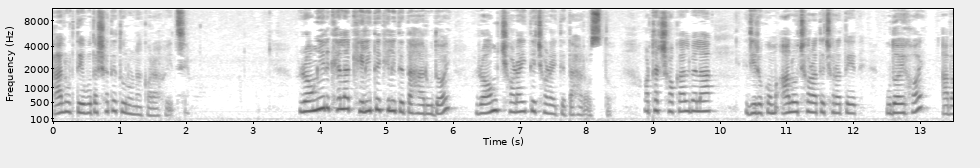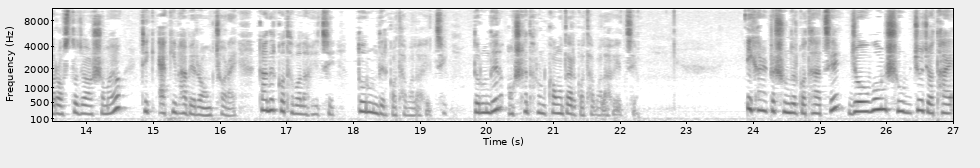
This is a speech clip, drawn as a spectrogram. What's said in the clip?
আলোর দেবতার সাথে তুলনা করা হয়েছে। রঙের খেলা খেলিতে খেলিতে তাহার উদয়, রং ছড়াইতে ছড়াইতে তাহার অস্ত। অর্থাৎ সকালবেলা যেরকম আলো ছড়াতে ছড়াতে উদয় হয়, আবার অস্ত যাওয়ার সময়ও ঠিক একইভাবে রং ছড়ায়। কাদের কথা বলা হয়েছে? তরুণদের কথা বলা হয়েছে। তরুণদের অসাধারণ ক্ষমতার কথা বলা হয়েছে। এখানে একটা সুন্দর কথা আছে। যৌবন সূর্য যথায়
